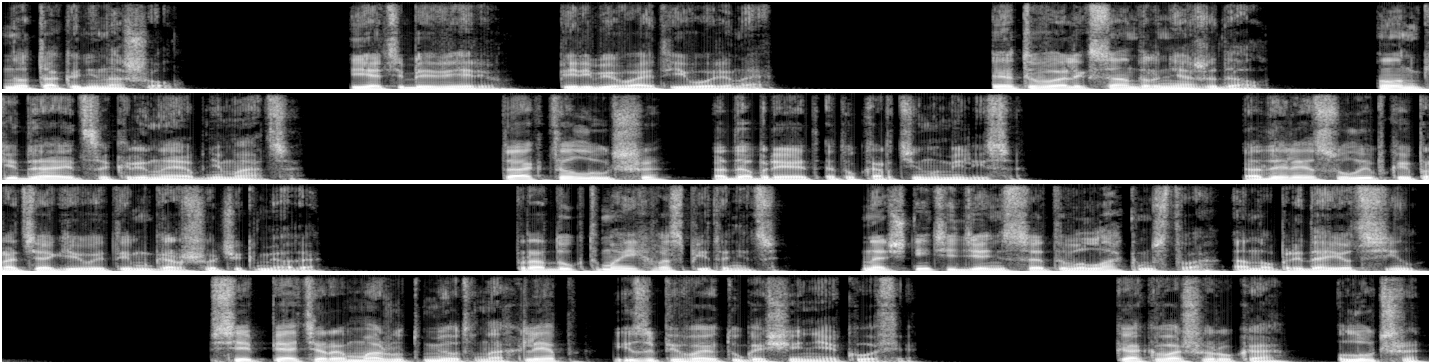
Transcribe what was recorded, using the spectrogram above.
но так и не нашел. «Я тебе верю», – перебивает его Рене. Этого Александр не ожидал. Он кидается к Рене обниматься. «Так-то лучше», – одобряет эту картину Мелиса. Аделия с улыбкой протягивает им горшочек меда. «Продукт моих воспитанниц. Начните день с этого лакомства, оно придает сил». Все пятеро мажут мед на хлеб и запивают угощение кофе. «Как ваша рука? Лучше?»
